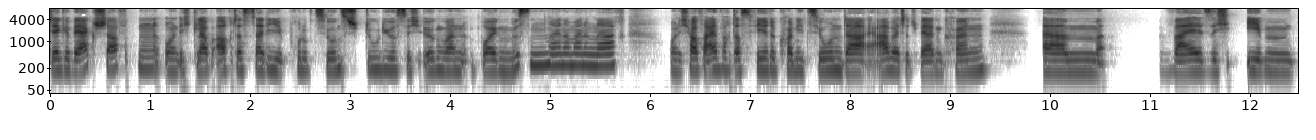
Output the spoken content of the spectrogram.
der Gewerkschaften und ich glaube auch, dass da die Produktionsstudios sich irgendwann beugen müssen, meiner Meinung nach. Und ich hoffe einfach, dass faire Konditionen da erarbeitet werden können, ähm, weil sich eben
